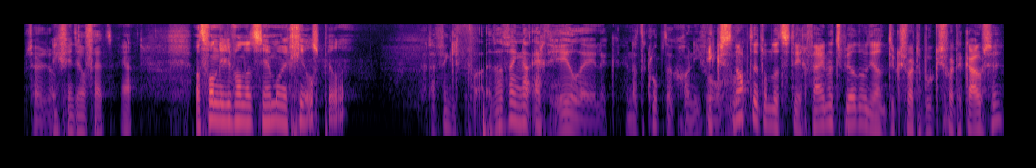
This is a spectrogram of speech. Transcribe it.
sowieso. Ik vind het heel vet, ja. Wat vonden jullie van dat ze helemaal in geel speelden? Dat vind, ik, dat vind ik nou echt heel lelijk. En dat klopt ook gewoon niet voor Ik snapte het omdat ze tegen Feyenoord speelden, want die hadden natuurlijk zwarte broekjes, zwarte kousen.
